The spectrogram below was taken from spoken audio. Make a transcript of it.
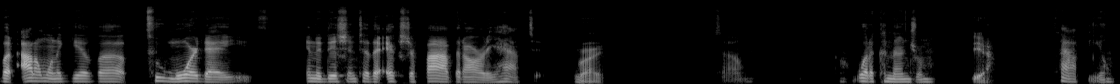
but I don't want to give up two more days in addition to the extra five that I already have to. right. So what a conundrum. Yeah. That's how I feel.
